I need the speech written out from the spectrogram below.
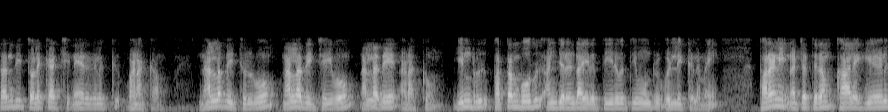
தந்தி தொலைக்காட்சி நேயர்களுக்கு வணக்கம். நல்லதை சொல்வோம் நல்லதை செய்வோம் நல்லதே நடக்கும். இன்று பத்தொன்பது அஞ்சு ரெண்டாயிரத்தி இருபத்தி மூன்று வெள்ளிக்கிழமை பரணி நட்சத்திரம் காலை ஏழு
